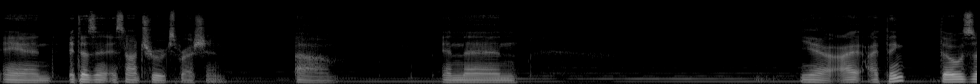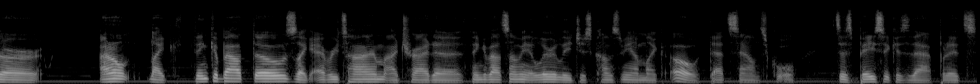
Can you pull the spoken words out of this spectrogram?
and it doesn't, it's not true expression. Um, and then yeah i i think those are i don't like think about those like every time i try to think about something it literally just comes to me. I'm like oh that sounds cool. It's as basic as that but it's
